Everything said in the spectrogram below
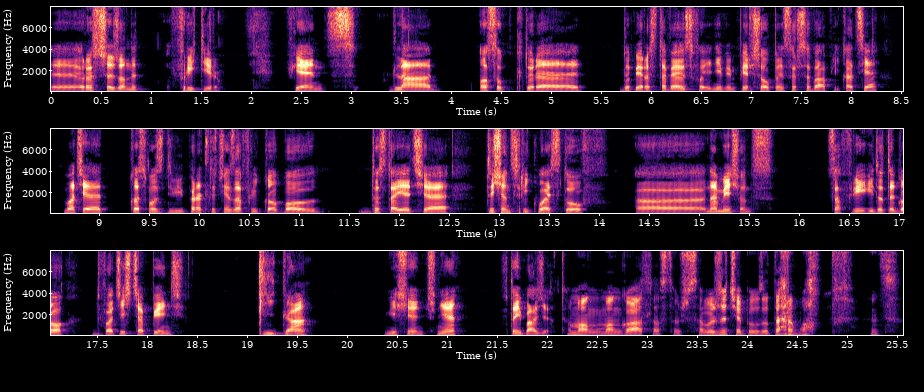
e, rozszerzony free tier, więc dla osób, które dopiero stawiają swoje, nie wiem, pierwsze open source'owe aplikacje, macie Cosmos DB praktycznie za friko, bo dostajecie 1000 requestów e, na miesiąc za free i do tego 25 giga miesięcznie w tej bazie. To Mon Mongo Atlas to już całe życie był za darmo, więc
